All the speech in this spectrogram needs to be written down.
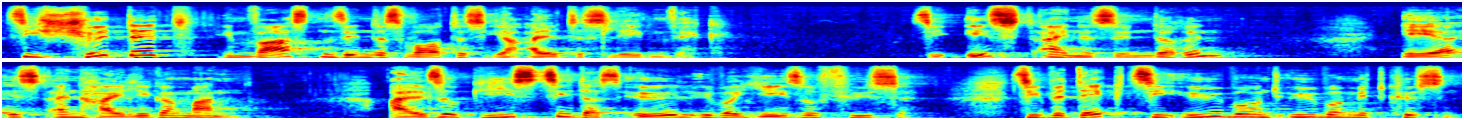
Sie schüttet im wahrsten Sinn des Wortes ihr altes Leben weg. Sie ist eine Sünderin, er ist ein heiliger Mann. Also gießt sie das Öl über Jesu Füße. Sie bedeckt sie über und über mit Küssen.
